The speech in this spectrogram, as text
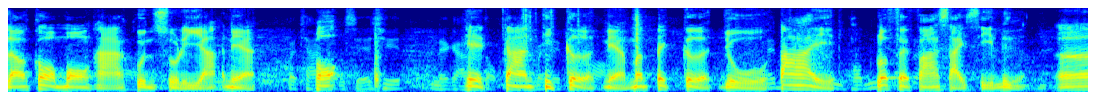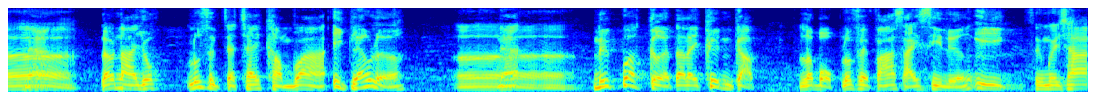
แล้วก็มองหาคุณสุริยะเนี่ยเพราะ เหตุการณ์ที่เกิดเนี่ยมันไปเกิดอยู่ใต้รถไฟฟ้าสายสีเหลืองเอนะอแล้วนายกรู้สึกจะใช้คำว่าอีกแล้วเหรอ เออนะ เออนึกว่าเกิดอะไรขึ้นกับระบบรถไฟฟ้าสายสีเหลืองอีก ซึ่งไม่ใช่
